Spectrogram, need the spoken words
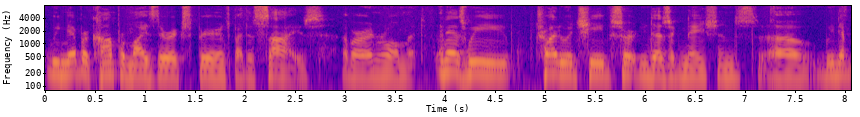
we never compromise their experience by the size of our enrollment. And as we try to achieve certain designations, uh, we never,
